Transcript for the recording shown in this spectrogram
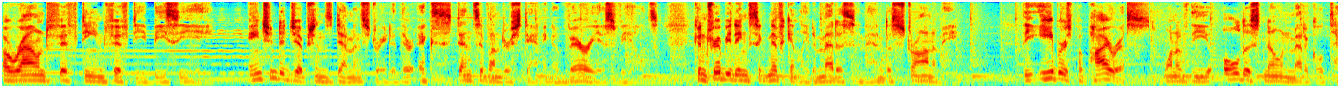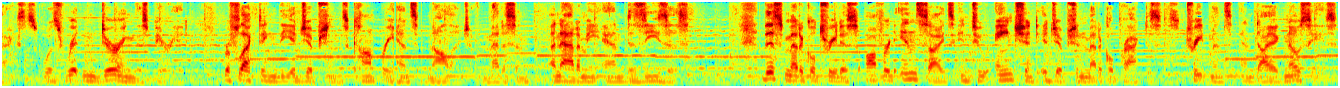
Around 1550 BCE, ancient Egyptians demonstrated their extensive understanding of various fields, contributing significantly to medicine and astronomy. The Ebers Papyrus, one of the oldest known medical texts, was written during this period, reflecting the Egyptians' comprehensive knowledge of medicine, anatomy, and diseases. This medical treatise offered insights into ancient Egyptian medical practices, treatments, and diagnoses,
